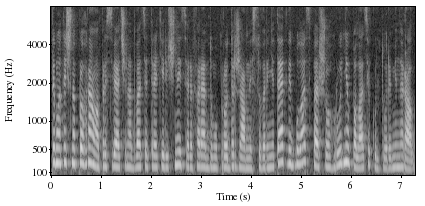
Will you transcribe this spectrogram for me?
Тематична програма, присвячена 23-й річниці референдуму про державний суверенітет, відбулася 1 грудня в Палаці культури Мінерал.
